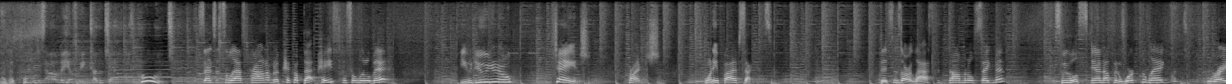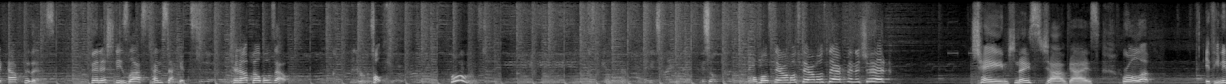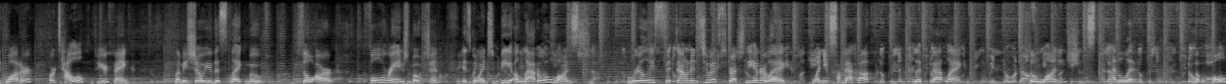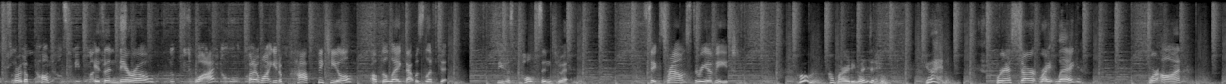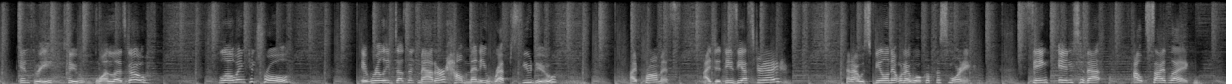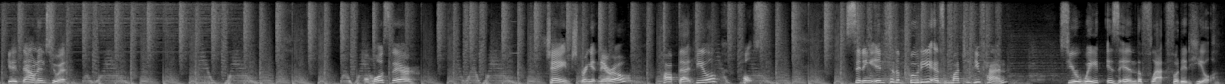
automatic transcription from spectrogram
Whew. Since it's the last round, I'm gonna pick up that pace just a little bit. You do you. Change. Crunch. 25 seconds. This is our last abdominal segment. We will stand up and work the legs right after this. Finish these last 10 seconds. Chin up, elbows out. Hold. Almost there, almost there, almost there. Finish it. Change. Nice job, guys. Roll up. If you need water or towel, do your thing. Let me show you this leg move. So our full range motion is going to be a lateral lunge. Really sit down into it, stretch the inner leg. When you come back up, lift that leg. The lunge and lift. The pulse or the pump is a narrow squat, but I want you to pop the heel of the leg that was lifted. So you just pulse into it. Six rounds, three of each. Whew, I'm already winded. Good. We're gonna start right leg. We're on in three, two, one, let's go. Slow and controlled. It really doesn't matter how many reps you do. I promise. I did these yesterday and I was feeling it when I woke up this morning. Sink into that outside leg. Get down into it. Almost there. Change. Bring it narrow. Pop that heel. Pulse. Sitting into the booty as much as you can so your weight is in the flat footed heel.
